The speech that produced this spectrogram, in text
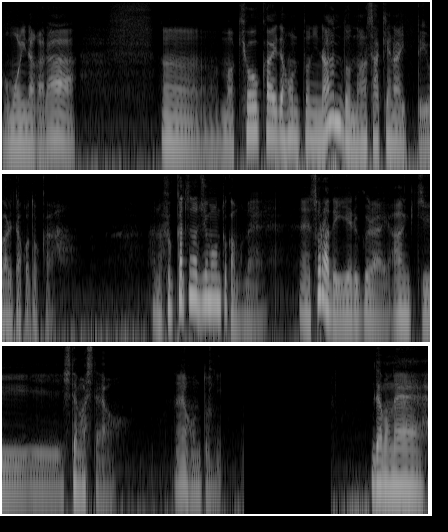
思いながら。うん。まあ教会で本当に何度情けないって言われたことか。あの復活の呪文とかもね、えー、空で言えるぐらい暗記してましたよ。ね本当に。でもね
